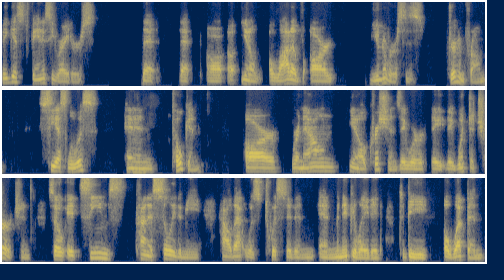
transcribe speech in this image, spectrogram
biggest fantasy writers that that are uh, you know a lot of our universe is driven from cs lewis and tolkien are renowned you know christians. They were they they went to church. And so it seems kind of silly to me how that was twisted and and manipulated to be a weapon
